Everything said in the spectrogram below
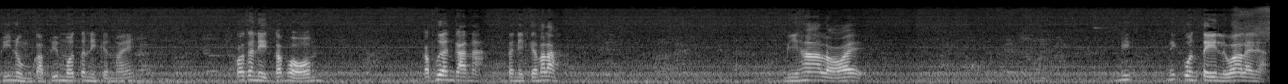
พี่หนุ่มกับพี่มดสนิทกันไหม ก็สนิทครับผม ก็เพื่อนกันอะสนิทกันปะล่ะ มีห้าร้อยนี่นี่กวนตีนหรือว่าอะไรเนี่ย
